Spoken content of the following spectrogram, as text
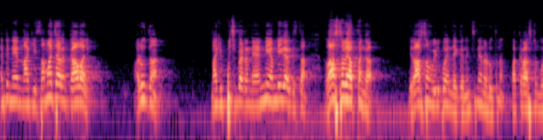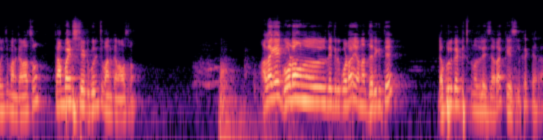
అంటే నేను నాకు ఈ సమాచారం కావాలి. అడుగుతున్నాను. నాకు ఇప్పించి పెట్టండి. అన్ని ఎండీ గారికి ఇస్తాను. రాష్ట్ర వ్యాప్తంగా. ఈ రాష్ట్రం విడిపోయిన దగ్గర నుంచి నేను అడుగుతున్నాను. పక్క రాష్ట్రం గురించి మనకు అనవసరం. కంబైన్డ్ స్టేట్ గురించి మనకు అనవసరం. అలాగే గోడౌన్ల దగ్గర కూడా ఏమైనా జరిగితే డబ్బులు కట్టించుకుని వదిలేశారా? కేసులు కట్టారా?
